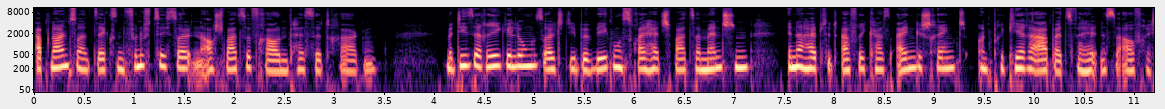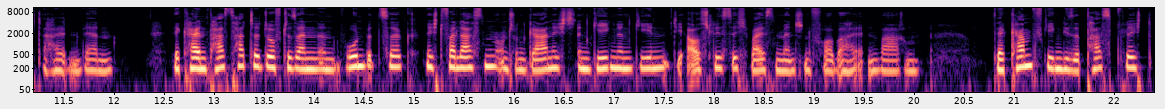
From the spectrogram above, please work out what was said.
Ab 1956 sollten auch schwarze Frauen Pässe tragen. Mit dieser Regelung sollte die Bewegungsfreiheit schwarzer Menschen innerhalb Südafrikas eingeschränkt und prekäre Arbeitsverhältnisse aufrechterhalten werden. Wer keinen Pass hatte, durfte seinen Wohnbezirk nicht verlassen und schon gar nicht in Gegenden gehen, die ausschließlich weißen Menschen vorbehalten waren. Der Kampf gegen diese Passpflicht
